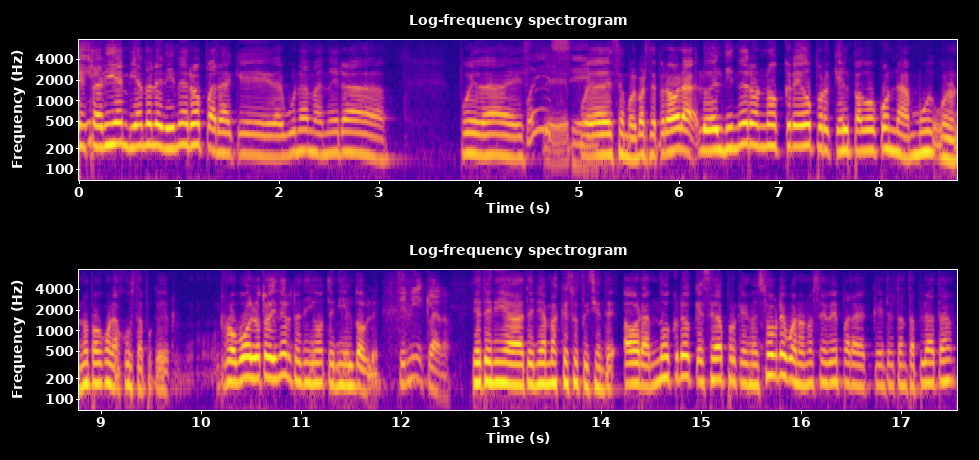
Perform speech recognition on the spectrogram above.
estaría enviándole dinero para que de alguna manera pueda este, pueda desenvolverse. Pero ahora, lo del dinero no creo porque él pagó con la muy, bueno, no pagó con la justa porque robó el otro dinero, tenía, tenía el doble. Tenía, claro. Ya tenía, tenía más que suficiente. Ahora, no creo que sea porque en el sobre, bueno, no se ve para que entre tanta plata.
